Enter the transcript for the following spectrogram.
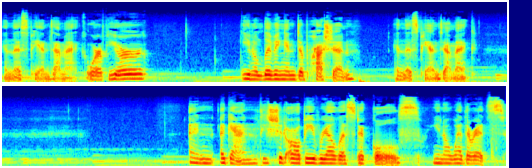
in this pandemic, or if you're, you know, living in depression in this pandemic. And again, these should all be realistic goals, you know, whether it's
